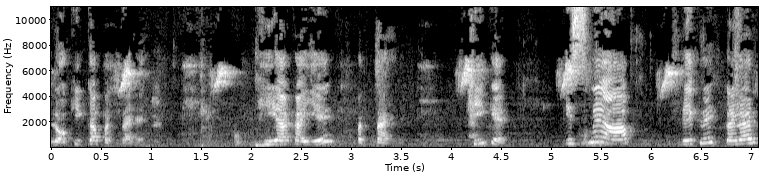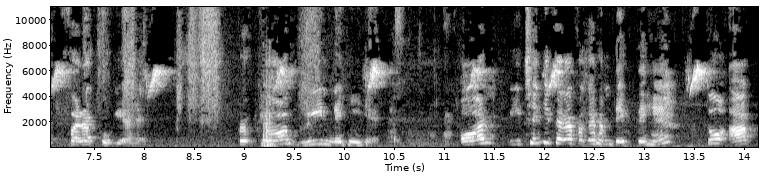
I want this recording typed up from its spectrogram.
लौकी का पत्ता है। घिया का ये पत्ता है। ठीक है? इसमें आप देख रहे कलर फ़र्क हो गया है। प्योर ग्रीन नहीं है। और पीछे की तरफ़ अगर हम देखते हैं तो आप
